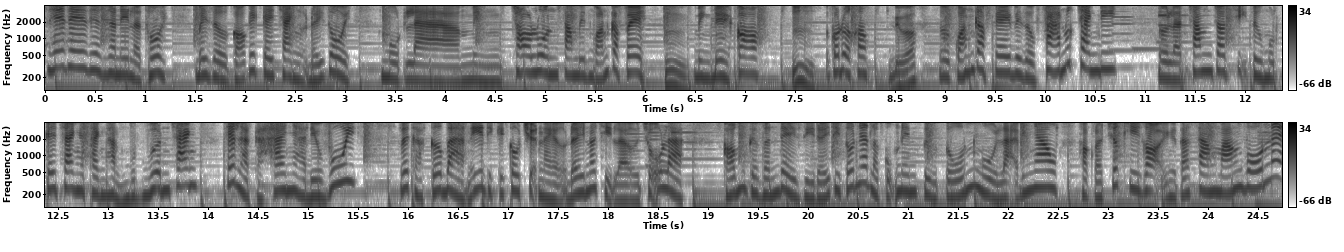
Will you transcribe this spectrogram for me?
Thế, thế, thế cho nên là thôi, bây giờ có cái cây chanh ở đấy rồi, một là mình cho luôn sang bên quán cà phê, Ừ, mình đề co, ừ, có được không? được. rồi quán cà phê bây giờ pha nước chanh đi. Rồi là chăm cho chị từ một cây chanh thành hẳn một vườn chanh. Thế là cả hai nhà đều vui. Với cả cơ bản ý thì cái câu chuyện này ở đây nó chỉ là ở chỗ là có một cái vấn đề gì đấy thì tốt nhất là cũng nên từ tốn ngồi lại với nhau hoặc là trước khi gọi người ta sang máng vốn ấy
